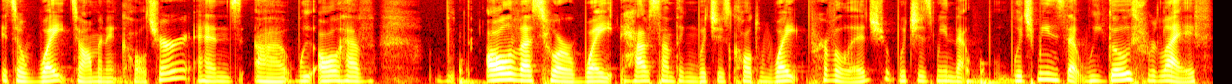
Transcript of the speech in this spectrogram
it's a white dominant culture and uh, we all have all of us who are white have something which is called white privilege, which is mean that which means that we go through life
